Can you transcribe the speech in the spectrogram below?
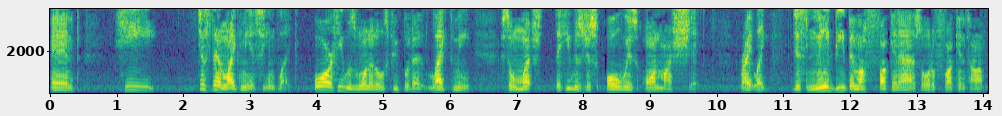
And he just didn't like me, it seemed like. Or he was one of those people that liked me so much that he was just always on my shit, right? Like, just knee deep in my fucking ass all the fucking time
